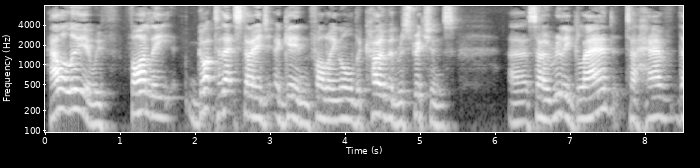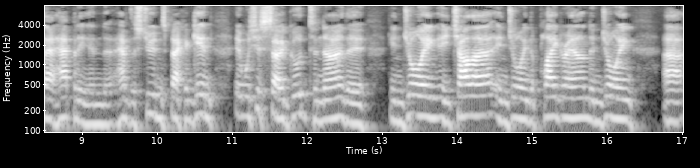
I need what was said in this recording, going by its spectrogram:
hallelujah, we've finally got to that stage again following all the COVID restrictions. Uh, so, really glad to have that happening and have the students back again. It was just so good to know they're enjoying each other, enjoying the playground, enjoying uh,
